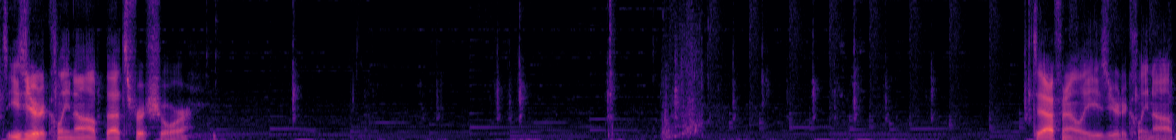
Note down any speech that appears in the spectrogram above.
It's easier to clean up, that's for sure. Definitely easier to clean up.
